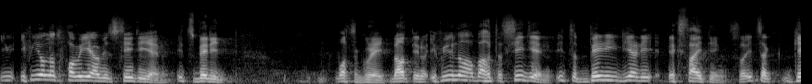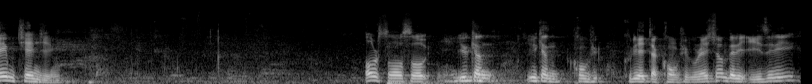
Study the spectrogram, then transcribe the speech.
if you're not familiar with CDN, it's very what's great. But you know, if you know about the CDN, it's a very really exciting. So it's a game changing also, so you can, you can create a configuration very easily.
